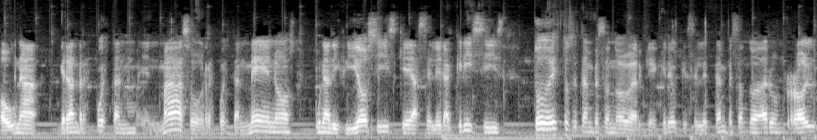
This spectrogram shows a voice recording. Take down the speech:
o una gran respuesta en, en más o respuesta en menos, una disbiosis que acelera crisis, todo esto se está empezando a ver, que creo que se le está empezando a dar un rol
